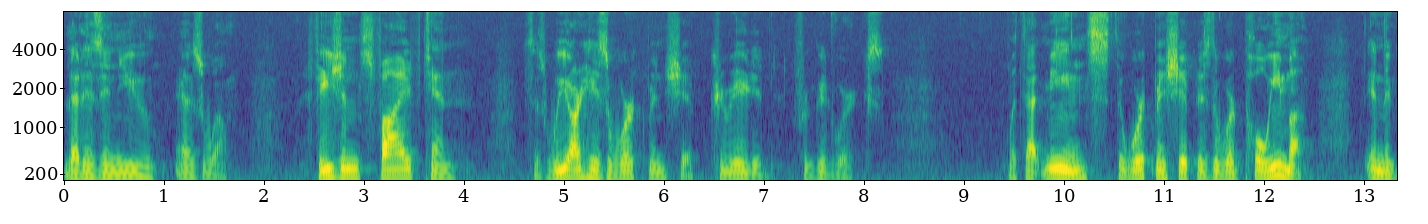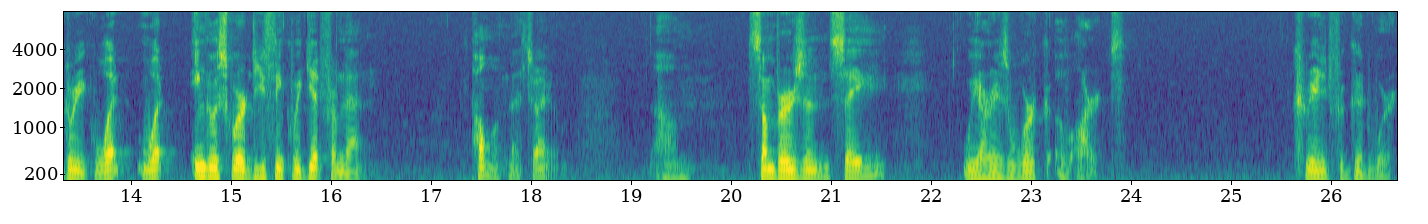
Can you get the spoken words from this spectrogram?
that is in you as well. Ephesians 5:10 says we are his workmanship created for good works. What that means, the workmanship is the word poema in the Greek. What what English word do you think we get from that? Poem, that's right. Um, some versions say we are his work of art created for good works.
